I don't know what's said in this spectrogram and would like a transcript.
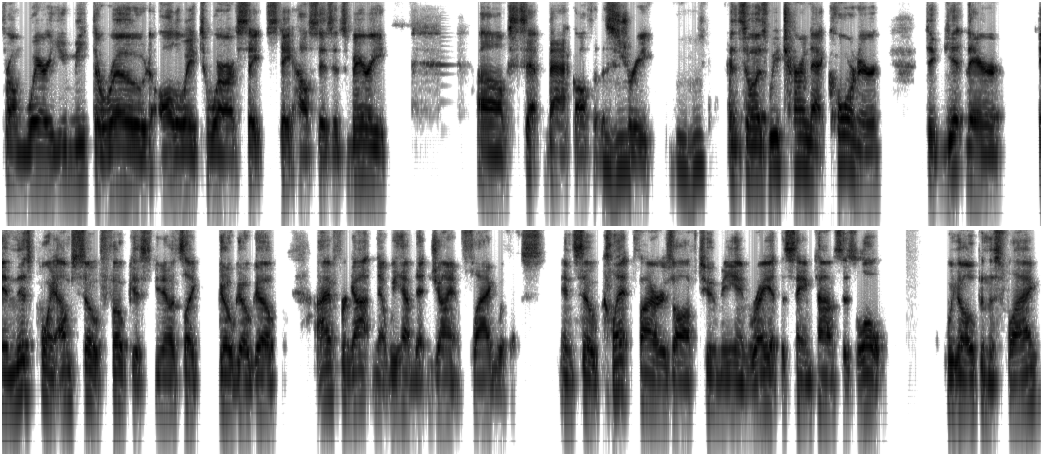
from where you meet the road all the way to where our state state house is. It's very um, set back off of the mm-hmm. street. Mm-hmm. And so as we turn that corner to get there, in this point, I'm so focused, you know, it's like go, go, go. I've forgotten that we have that giant flag with us. And so Clint fires off to me and Ray at the same time says, Lowell, we gonna open this flag?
